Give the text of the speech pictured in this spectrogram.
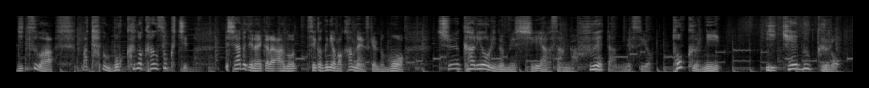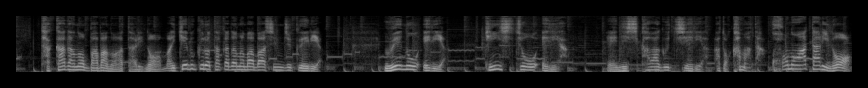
実は、まあ多分僕の観測値、調べてないから、あの、正確にはわかんないですけれども、中華料理の飯屋さんが増えたんですよ。特に、池袋、高田の馬場のあたりの、まあ、池袋、高田の馬場、新宿エリア、上野エリア、錦糸町エリア、えー西川口エリア、あと蒲田。このあたりの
